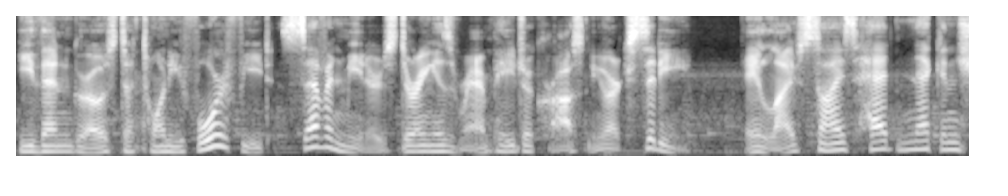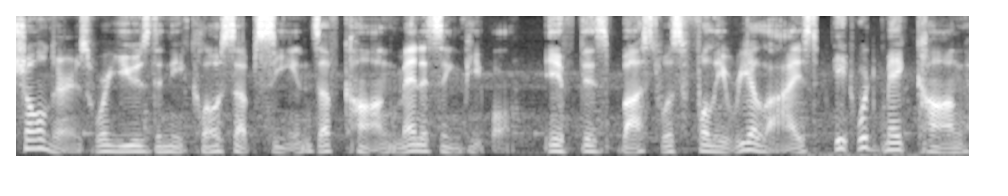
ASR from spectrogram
He then grows to 24 feet, 7 meters during his rampage across New York City. a life-size head, neck, and shoulders were used in the close-up scenes of Kong menacing people. If this bust was fully realized, it would make Kong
